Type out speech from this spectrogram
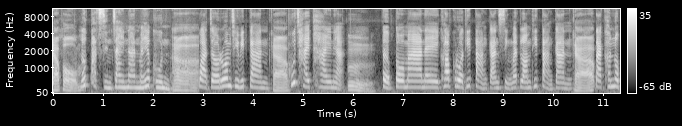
ครับผมแล้วตัดสินใจนานไหมคุณกว่าจะร่วมชีวิตกัน ผู้ชายไทยเนี่ย เติบโตมาในครอบครัวที่ต่างกันสิ่งแวดล้อมที่ต่างกัน แต่ขนบ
